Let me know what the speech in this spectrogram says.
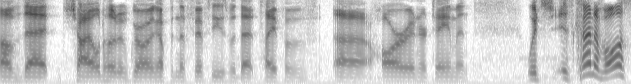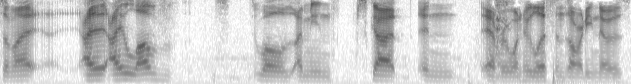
of that childhood of growing up in the '50s with that type of uh, horror entertainment, which is kind of awesome. I I, I love well, I mean, Scott and everyone who listens already knows.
